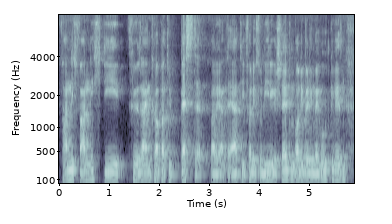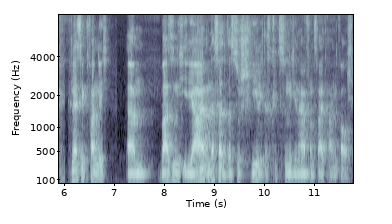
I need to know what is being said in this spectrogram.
fand ich, war nicht die für seinen Körpertyp beste Variante. Er hat die völlig solide gestellt, im Bodybuilding wäre gut gewesen. Classic fand ich, ähm, war sie nicht ideal und das, hat- das ist so schwierig, das kriegst du nicht innerhalb von zwei Tagen raus.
